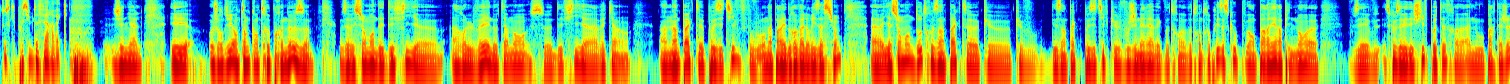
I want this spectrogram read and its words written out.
tout ce qui est possible de faire avec. Génial. Et aujourd'hui, en tant qu'entrepreneuse, vous avez sûrement des défis à relever, et notamment ce défi avec un, un impact positif. On a parlé de revalorisation. Euh, il y a sûrement d'autres impacts euh, que, vous, des impacts positifs que vous générez avec votre, votre entreprise. Est-ce que vous pouvez en parler rapidement euh, Est-ce que vous avez des chiffres peut-être à nous partager?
